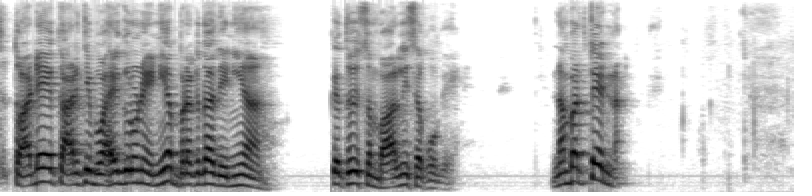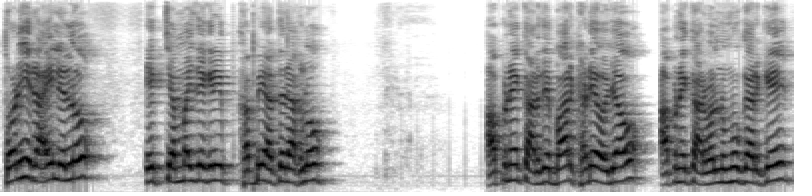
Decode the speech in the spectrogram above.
ਤੁਹਾਡੇ ਘਰ 'ਚ ਵਾਹਿਗੁਰੂ ਨੇ ਇੰਨੀਆਂ ਬਰਕਤਾਂ ਦੇਣੀਆਂ ਕਿ ਤੁਸੀਂ ਸੰਭਾਲ ਨਹੀਂ ਸਕੋਗੇ। ਨੰਬਰ 3 ਥੋੜੀ ਰਾਈ ਲੈ ਲਓ, ਇੱਕ ਚਮਚ ਦੇ ਕਰੀਬ ਖੱਬੇ ਹੱਥ ਰੱਖ ਲਓ। ਆਪਣੇ ਘਰ ਦੇ ਬਾਹਰ ਖੜੇ ਹੋ ਜਾਓ, ਆਪਣੇ ਘਰ ਵੱਲ ਨੂੰ ਮੂੰਹ ਕਰਕੇ,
